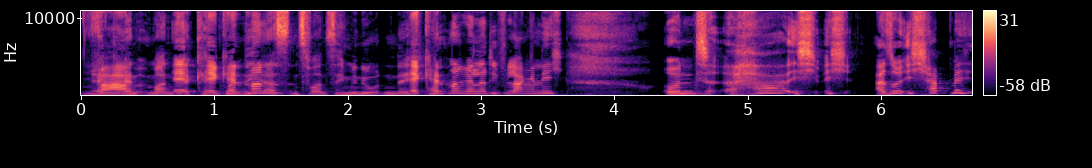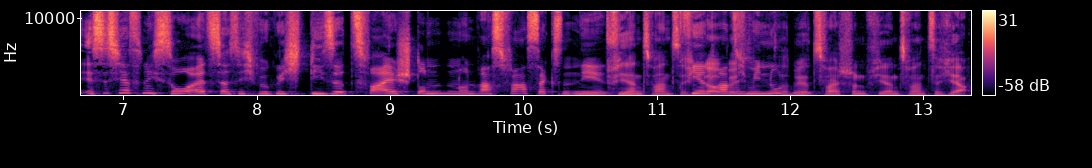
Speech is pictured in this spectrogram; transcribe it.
war, erkennt man, er- erkennt man die ersten 20 Minuten nicht? erkennt man relativ lange nicht. Und ich, ich, also ich habe mich, es ist jetzt nicht so, als dass ich wirklich diese zwei Stunden und was war es, sechs, nee, 24, 24 glaube ich. Minuten? Das zwei Stunden 24, ja.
